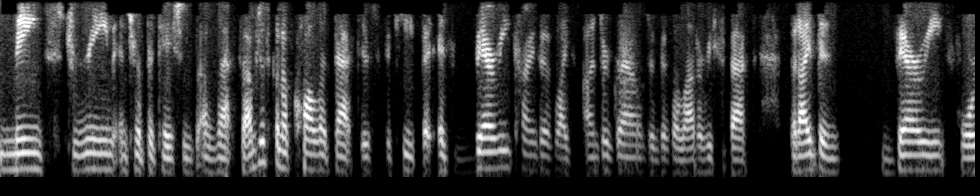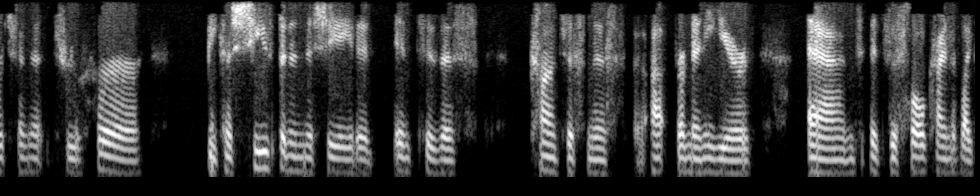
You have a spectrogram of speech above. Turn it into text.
mainstream interpretations of that. So I'm just going to call it that just to keep it. It's very kind of like underground and there's a lot of respect. But I've been very fortunate through her because she's been initiated into this consciousness uh, for many years. And it's this whole kind of like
